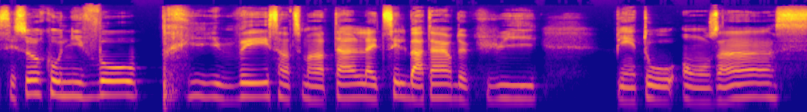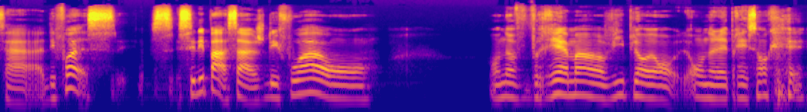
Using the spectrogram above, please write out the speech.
c'est sûr qu'au niveau privé, sentimental, être célibataire depuis bientôt 11 ans, ça, des fois, c'est des passages. Des fois, on, on a vraiment envie, puis on, on a l'impression que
